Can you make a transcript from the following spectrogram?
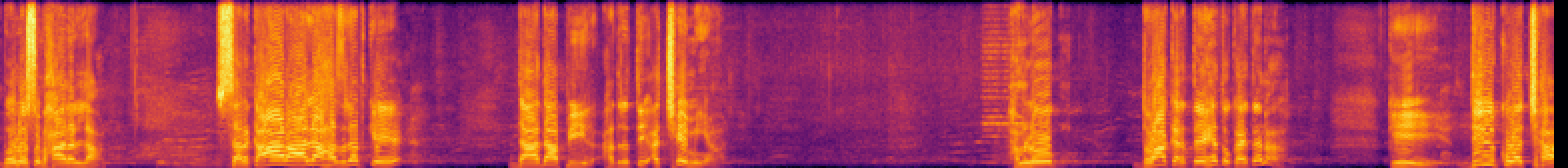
बोलो सुबहान अल्लाह सरकार आला हज़रत के दादा पीर, हज़रत अच्छे मियाँ। हम लोग दुआ करते हैं तो कहते हैं ना कि दिल को अच्छा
